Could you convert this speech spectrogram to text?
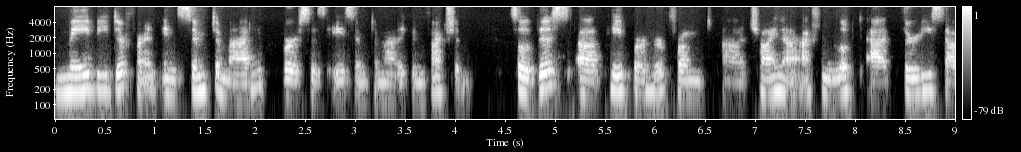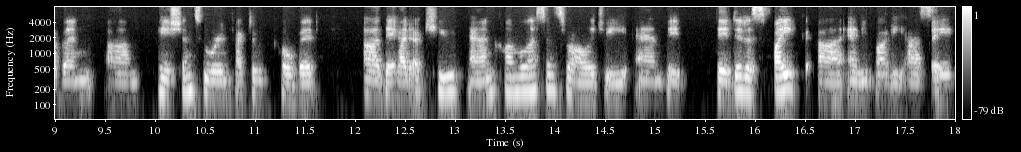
may be different in symptomatic versus asymptomatic infection. So this uh, paper from uh, China actually looked at 37 um, patients who were infected with COVID. Uh, they had acute and convalescent serology, and they, they did a spike uh, antibody assay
